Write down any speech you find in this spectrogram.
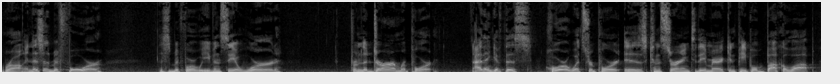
wrong. And this is before this is before we even see a word from the Durham report. I think if this Horowitz report is concerning to the American people, buckle up.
